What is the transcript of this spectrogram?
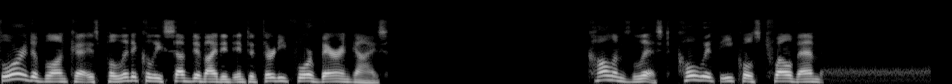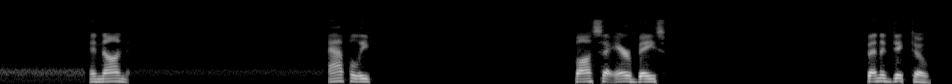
Floridablanca is politically subdivided into 34 barangays. Columns list, width equals 12 m. Anan Apali Basa Air Base. Benedicto.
